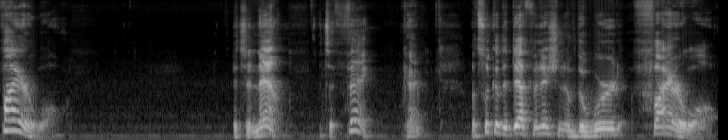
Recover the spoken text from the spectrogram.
firewall. It's a noun, it's a thing, okay? Let's look at the definition of the word firewall.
